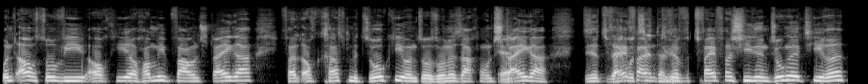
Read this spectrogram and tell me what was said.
Und auch so wie auch hier Homib war und Steiger, ich fand auch krass mit Soki und so, so eine Sachen und Ja. Steiger, diese zwei, diese zwei verschiedenen Dschungeltiere,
